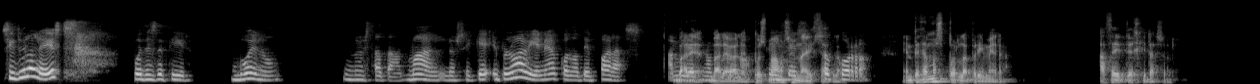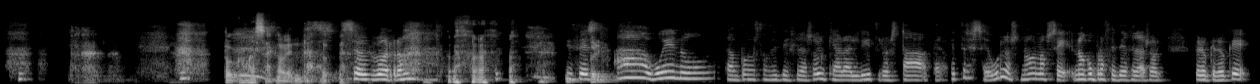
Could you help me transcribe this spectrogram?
si tú la lees, puedes decir, bueno, no está tan mal, no sé qué. El problema viene cuando te paras. A Vale, vale, vale, pues vamos a analizarlo. Socorro. Empezamos por la primera. Aceite de girasol. Poco más a comentar. Socorro. Dices, ah, bueno, te han puesto aceite de girasol, que ahora el litro está, creo que 3 euros, ¿no? No sé, no compro aceite de girasol, pero creo que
